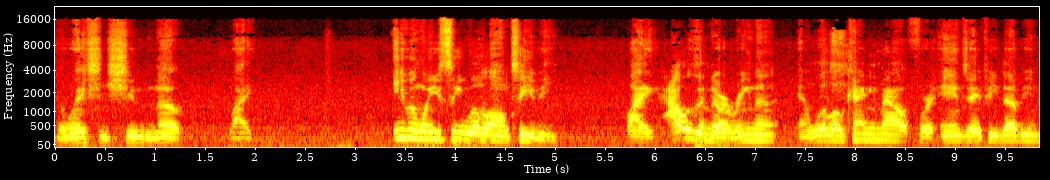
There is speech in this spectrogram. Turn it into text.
the way she's shooting up, like even when you see Willow on TV, like I was in the arena and Willow came out for NJPW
